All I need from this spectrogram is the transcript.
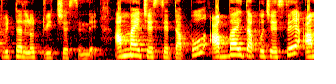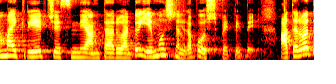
ట్విట్టర్లో ట్వీట్ చేసింది. అమ్మాయి చేస్తే తప్పు అబ్బాయి తప్పు చేస్తే అమ్మాయి క్రియేట్ చేసింది అంటారు అంటూ ఎమోషనల్గా పోస్ట్ పెట్టింది. ఆ తర్వాత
